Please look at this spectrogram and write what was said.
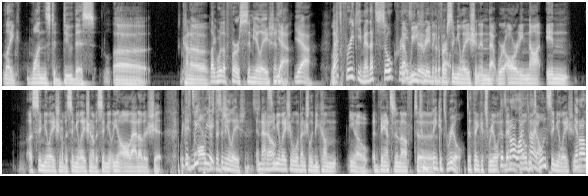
like ones to do this uh kind of like we're the first simulation. Yeah. Yeah. Like- that's freaky, man. That's so crazy. that we created the first about. simulation and that we're already not in a simulation of a simulation of a simulation, you know, all that other shit. because It's we create simulations, and that know? simulation will eventually become, you know, advanced enough to, to think it's real. to think it's real Because and in our build lifetime, its own simulation in our VR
